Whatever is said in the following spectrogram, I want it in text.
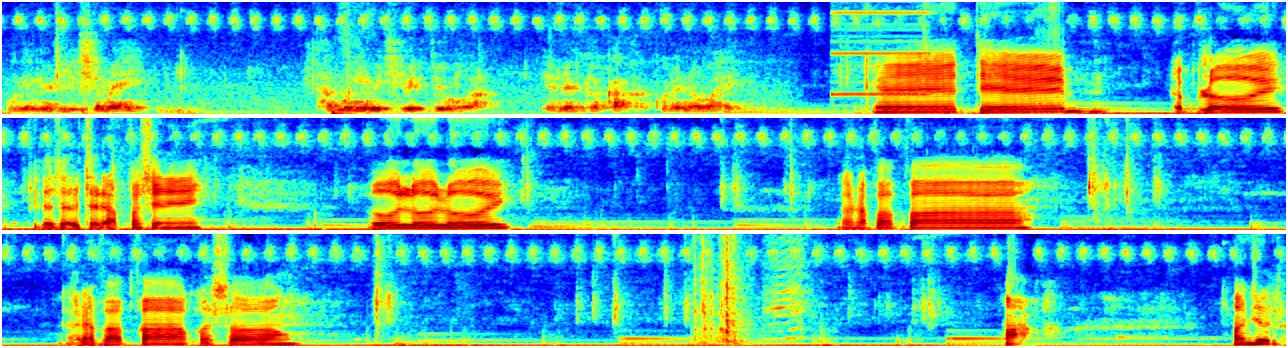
มึงยังอยู่ดีใช่ไหม ถ้ามึงยังมีชีวิตอยู่อะ อย่าลืมโทรกลับหากูด้วยนะเว้ย Oke, tim. Deploy. Kita cari-cari apa sih ini? Loi, loi, loi. Gak ada apa-apa. Gak ada apa-apa, kosong. Ah. Anjir.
